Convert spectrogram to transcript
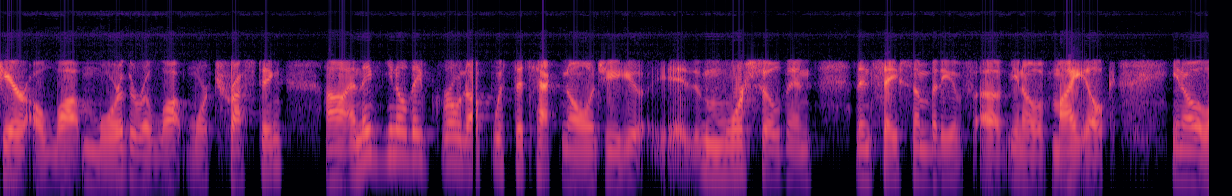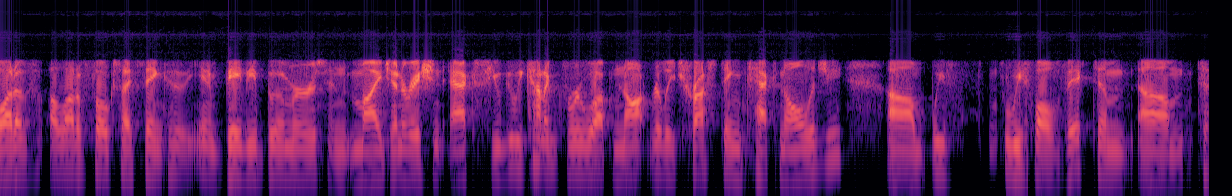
share a lot more. They're a lot more trusting, uh, and they've you know they've grown up with the technology uh, more so than than say somebody of uh, you know of my ilk. You know, a lot of a lot of folks I think you know baby boomers and my generation X, we kind of grew up not really trusting technology. Um, we've we fall victim um, to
